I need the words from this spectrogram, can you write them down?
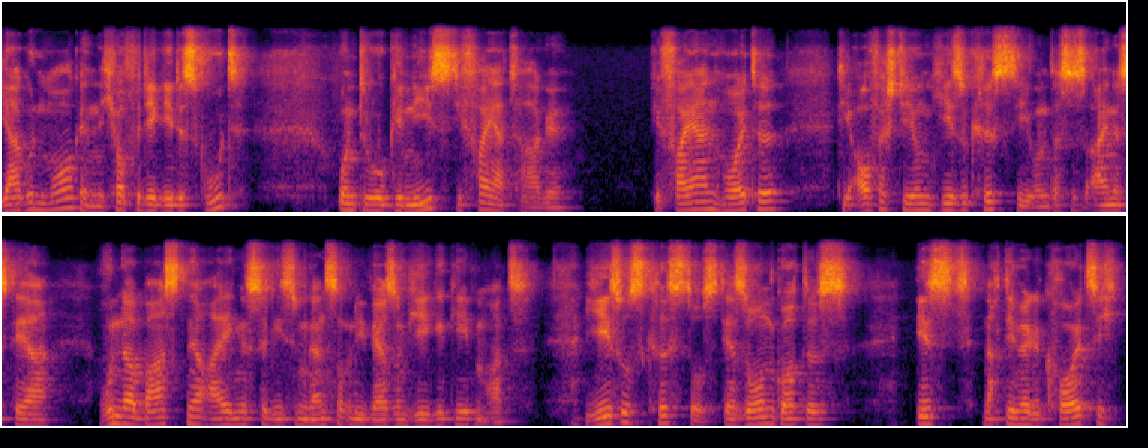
Ja, guten Morgen. Ich hoffe, dir geht es gut und du genießt die Feiertage. Wir feiern heute die Auferstehung Jesu Christi und das ist eines der wunderbarsten Ereignisse, die es im ganzen Universum je gegeben hat. Jesus Christus, der Sohn Gottes, ist, nachdem er gekreuzigt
